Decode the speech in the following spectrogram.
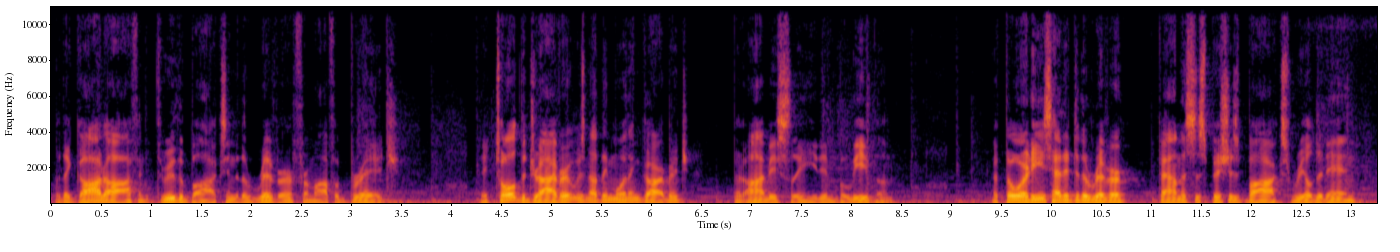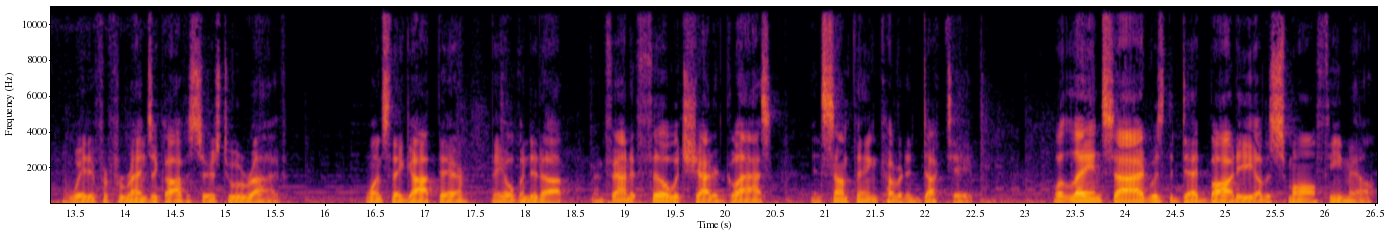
where they got off and threw the box into the river from off a bridge. They told the driver it was nothing more than garbage, but obviously he didn't believe them. Authorities headed to the river, found the suspicious box, reeled it in, and waited for forensic officers to arrive. Once they got there, they opened it up and found it filled with shattered glass and something covered in duct tape. What lay inside was the dead body of a small female.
